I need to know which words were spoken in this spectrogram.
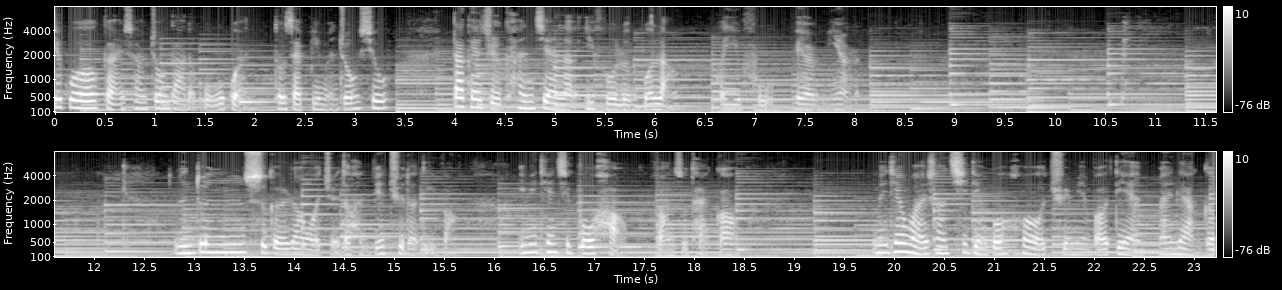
结果赶上重大的博物馆都在闭门装修。大概只看见了一幅伦勃朗和一幅维尔米尔。伦敦是个让我觉得很憋屈的地方，因为天气不好，房租太高。每天晚上七点过后去面包店买两个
